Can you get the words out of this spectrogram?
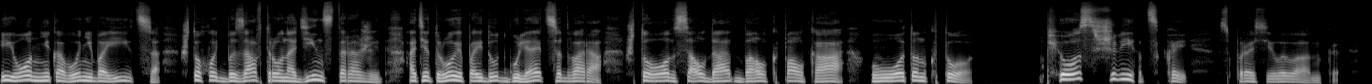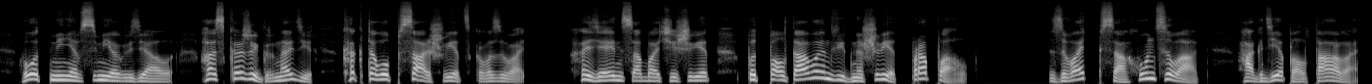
и он никого не боится, что хоть бы завтра он один сторожит, а те трое пойдут гулять со двора, что он солдат балк полка, вот он кто. «Пес шведской?» — спросил Иванка. «Вот меня в смех взяло. А скажи, гранадир, как того пса шведского звать? Хозяин собачий швед, под Полтавой видно, швед, пропал. Звать пса Хунцелат, а где Полтава,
